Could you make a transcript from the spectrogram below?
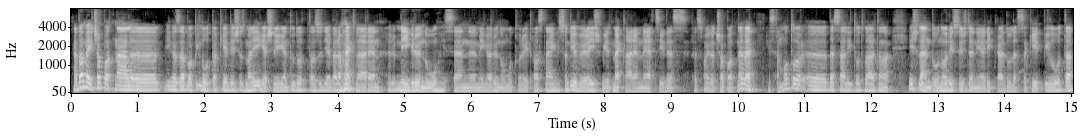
Hát amelyik csapatnál uh, igazából a pilóta kérdés, az már réges-régen tudott, az ugye a McLaren, még Renault, hiszen még a Renault motorét használják, viszont jövőre ismét McLaren Mercedes lesz majd a csapat neve, hiszen motor uh, beszállítót váltanak, és Lando Norris és Daniel Ricciardo lesz a két pilóta.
